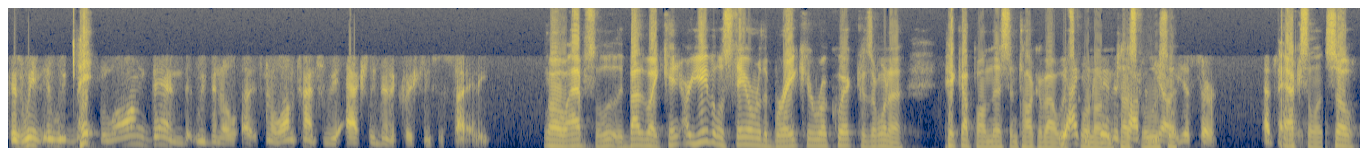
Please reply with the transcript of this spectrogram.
because we we've hey. long been that we've been a, uh, it's been a long time since we've actually been a Christian society. Oh, absolutely. By the way, can are you able to stay over the break here real quick because I want to pick up on this and talk about what's yeah, going on in Tuscaloosa. yes, sir. Absolutely. Excellent. So,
